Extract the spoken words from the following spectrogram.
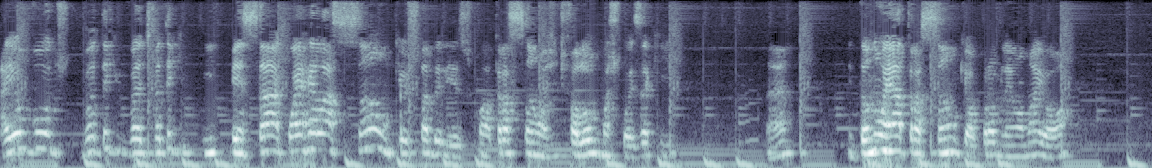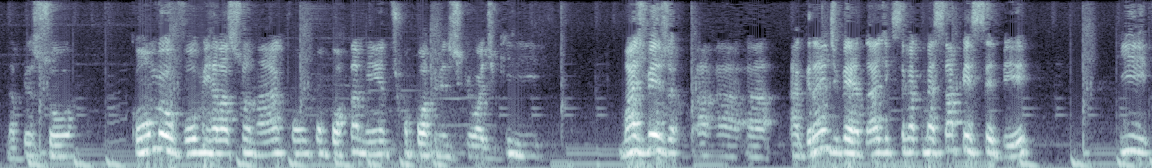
Aí eu vou, vou ter que, vai ter que pensar qual é a relação que eu estabeleço com a atração. A gente falou algumas coisas aqui. Né? Então não é a atração que é o problema maior da pessoa, como eu vou me relacionar com comportamentos, comportamentos que eu adquiri. Mas veja, a, a, a grande verdade é que você vai começar a perceber que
